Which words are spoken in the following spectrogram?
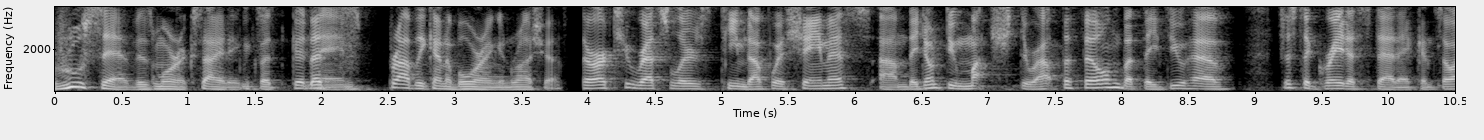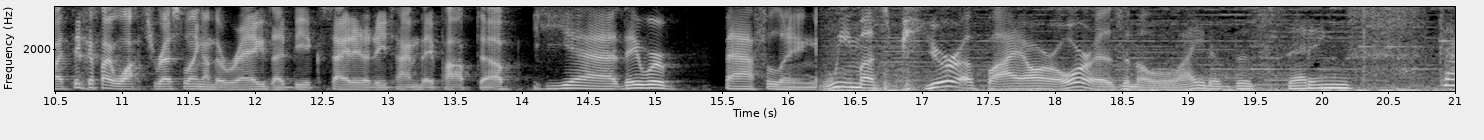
Rusev is more exciting, but good that's name. Probably kind of boring in Russia. there are two wrestlers teamed up with Sheamus. Um, they don't do much throughout the film, but they do have just a great aesthetic. And so I think if I watched wrestling on the regs, I'd be excited anytime they popped up. Yeah, they were baffling. We must purify our auras in the light of the setting star.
